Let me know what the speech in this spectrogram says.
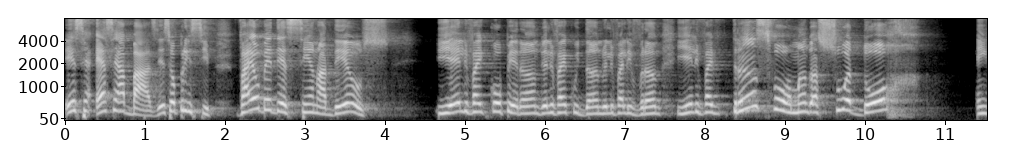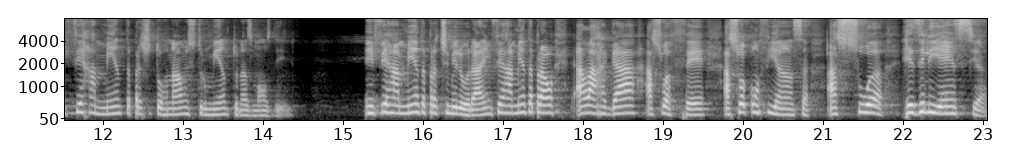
Esse, essa é a base, esse é o princípio. Vai obedecendo a Deus e Ele vai cooperando, Ele vai cuidando, Ele vai livrando e Ele vai transformando a sua dor em ferramenta para te tornar um instrumento nas mãos dele. Em ferramenta para te melhorar, em ferramenta para alargar a sua fé, a sua confiança, a sua resiliência.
